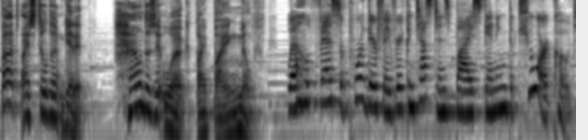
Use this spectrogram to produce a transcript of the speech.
But I still don't get it. How does it work by buying milk? Well, fans support their favorite contestants by scanning the QR code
